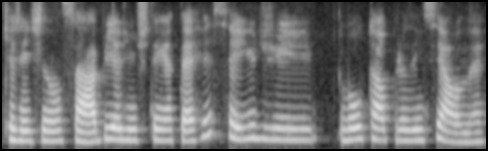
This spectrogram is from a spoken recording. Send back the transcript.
que a gente não sabe, a gente tem até receio de voltar ao presencial, né?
